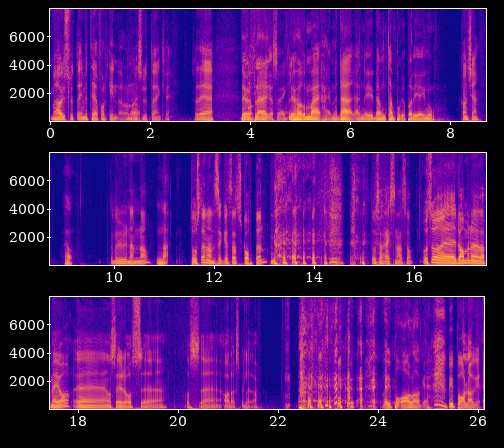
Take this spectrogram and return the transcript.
Men jeg har jo slutta å invitere folk inn der, da, når Ja. jeg slutta, egentlig. Så det er Det er jo flere som egentlig hører mer hjemme der enn i den tempogruppa de er i nå. kanskje. Ja. Vil du nevne navn? Nei. Torstein hadde sikkert satt Skorpen. Torstein Reksen, altså. Og så eh, damene har vært med i år. Eh, og så er det oss, eh, oss eh, A-lagsspillere. Vi er på A-laget. Vi er på A-laget.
